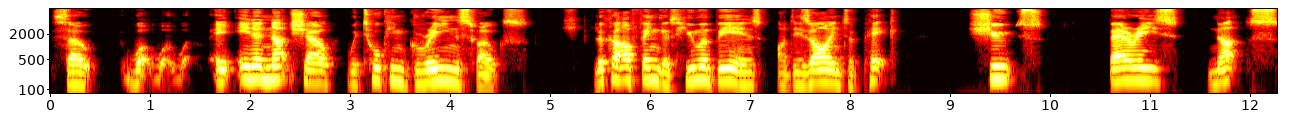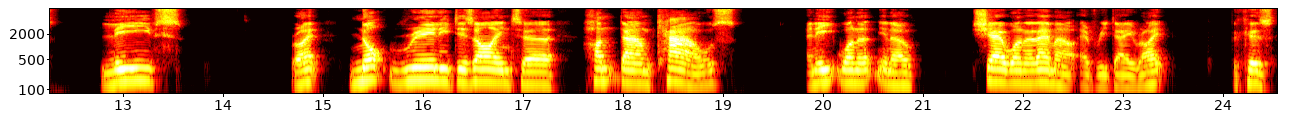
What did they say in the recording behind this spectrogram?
so, what, what, what, in a nutshell, we're talking greens, folks. Look at our fingers. Human beings are designed to pick shoots, berries, nuts, leaves, right? Not really designed to hunt down cows and eat one of, you know, share one of them out every day, right? Because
